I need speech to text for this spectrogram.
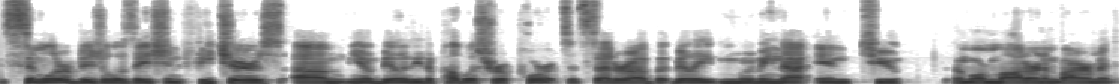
similar visualization features, um, you know, ability to publish reports, et cetera, but really moving that into a more modern environment.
